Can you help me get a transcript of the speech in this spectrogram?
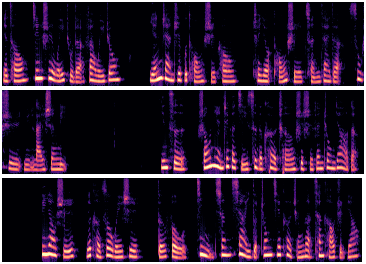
也从今世为主的范围中。延展至不同时空，却又同时存在的宿世与来生里。因此，手捻这个级次的课程是十分重要的，必要时也可作为是得否晋升下一个中阶课程的参考指标。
